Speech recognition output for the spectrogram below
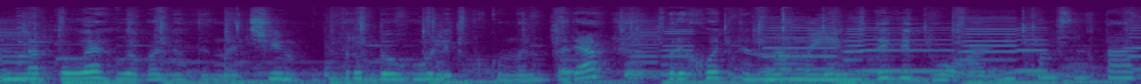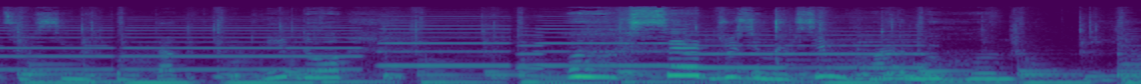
наполеглива людина чи трудоголік в коментарях. Приходьте на мої індивідуальні консультації, всі мої контакти під відео. Е, Все, друзі мої, всім гарного дня.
